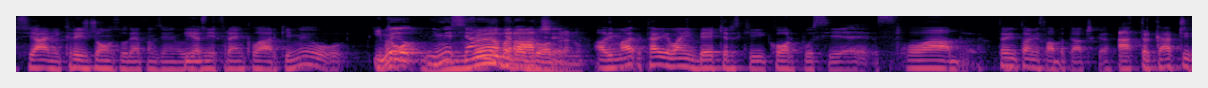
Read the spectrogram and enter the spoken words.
Sjajni Chris Jones u defensivnoj Jeste. liniji, Frank Clark, imaju Imaju imaju sjajne igrače, ali ma, taj linebackerski korpus je slab. To je, to je mi slaba tačka. a trkači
